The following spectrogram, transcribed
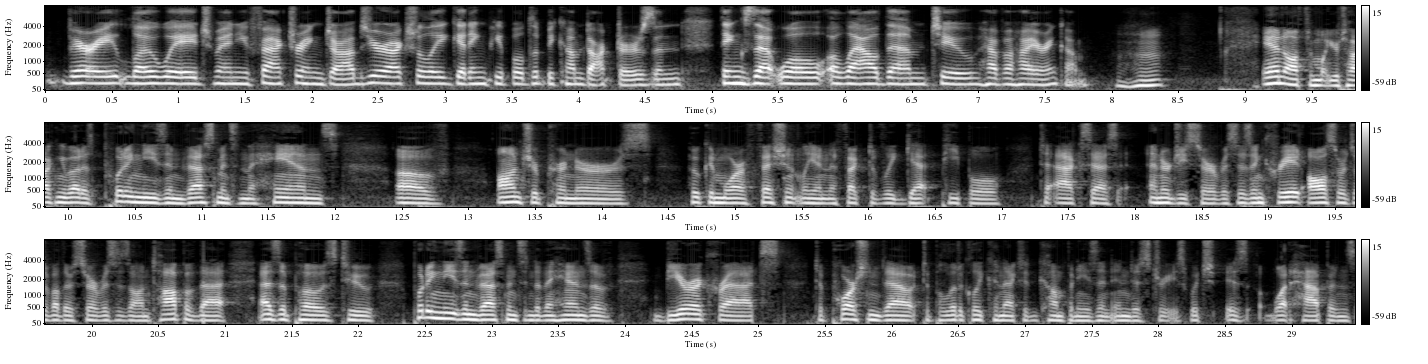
very low wage manufacturing jobs. You're actually getting people to become doctors and things that will allow them to have a higher income. Mm-hmm. And often what you're talking about is putting these investments in the hands of entrepreneurs who can more efficiently and effectively get people to access energy services and create all sorts of other services on top of that, as opposed to putting these investments into the hands of bureaucrats to portion it out to politically connected companies and industries, which is what happens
